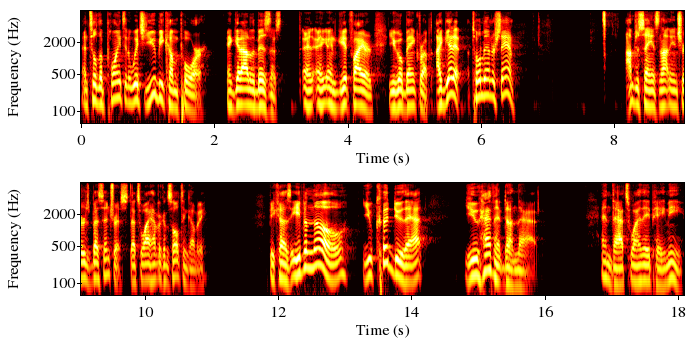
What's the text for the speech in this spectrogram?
until the point in which you become poor and get out of the business and, and, and get fired. You go bankrupt. I get it. I totally understand. I'm just saying it's not in the insured's best interest. That's why I have a consulting company. Because even though you could do that, you haven't done that and that's why they pay me.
